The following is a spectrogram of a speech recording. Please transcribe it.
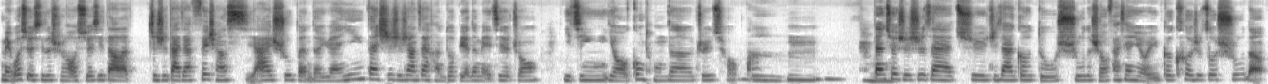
美国学习的时候学习到了，这是大家非常喜爱书本的原因。但事实上，在很多别的媒介中，已经有共同的追求吧。嗯嗯，但确实是在去芝加哥读书的时候，发现有一个课是做书的，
